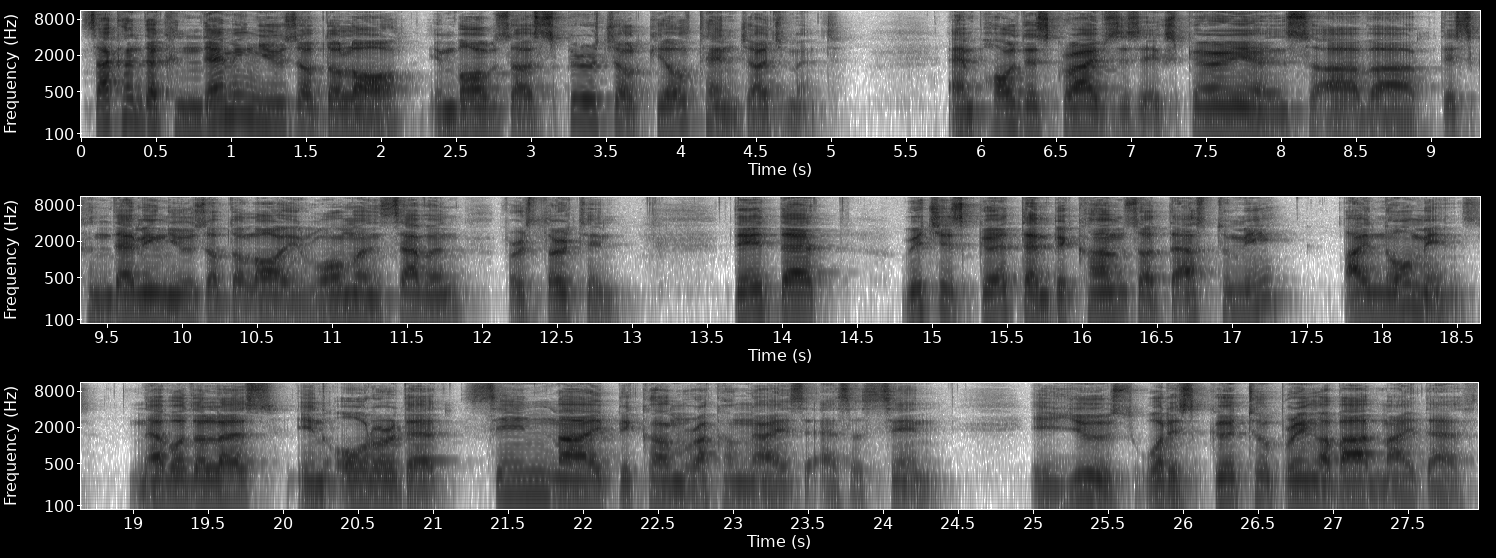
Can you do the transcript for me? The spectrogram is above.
Second, the condemning use of the law involves a spiritual guilt and judgment. And Paul describes this experience of uh, this condemning use of the law in Romans 7, verse 13. Did that which is good then becomes a death to me? By no means. Nevertheless, in order that sin might become recognized as a sin, it used what is good to bring about my death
